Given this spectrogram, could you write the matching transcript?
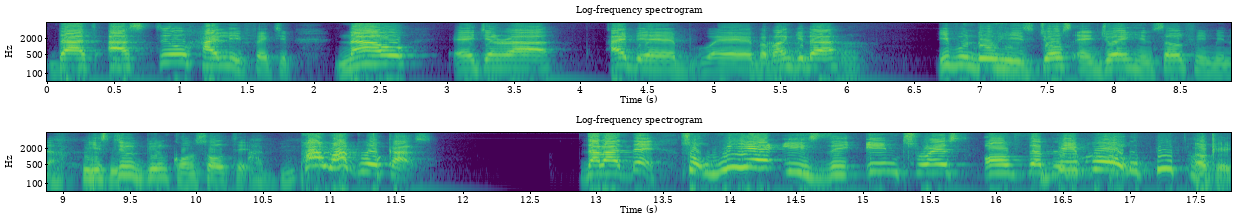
That are still highly effective. Now, uh, General IB, uh, uh, Babangida. Uh, even though he's just enjoying himself in Minna, he's still being consulted. Power brokers that are there. So where is the interest of the, the people? The people. Okay.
